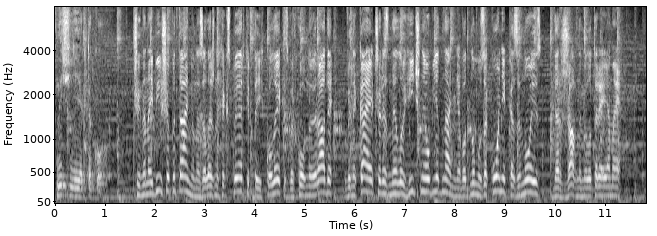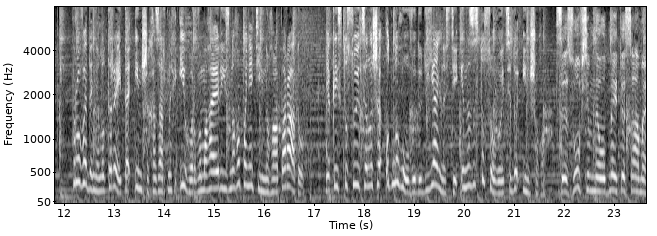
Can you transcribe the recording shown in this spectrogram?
знищення як такого. Чи не найбільше питань у незалежних експертів та їх колег з Верховної Ради виникає через нелогічне об'єднання в одному законі казино із державними лотереями. Проведення лотерей та інших азартних ігор вимагає різного понятійного апарату, який стосується лише одного виду діяльності і не застосовується до іншого. Це зовсім не одне й те саме,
